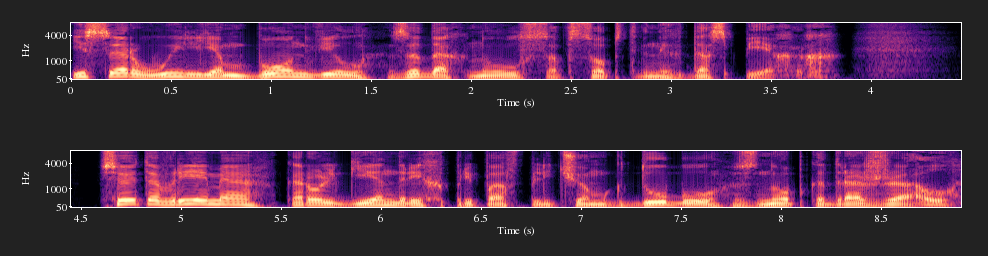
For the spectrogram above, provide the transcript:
и сэр Уильям Бонвилл задохнулся в собственных доспехах. Все это время король Генрих, припав плечом к дубу, знобко дрожал,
